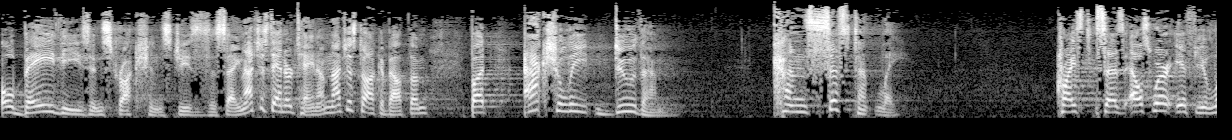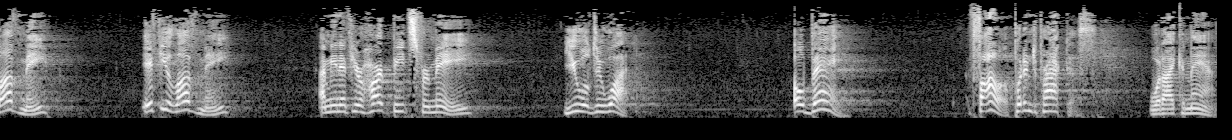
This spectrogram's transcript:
obey these instructions, Jesus is saying. Not just entertain them, not just talk about them, but actually do them consistently. Christ says elsewhere, if you love me, if you love me, I mean, if your heart beats for me, you will do what? Obey, follow, put into practice what I command.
